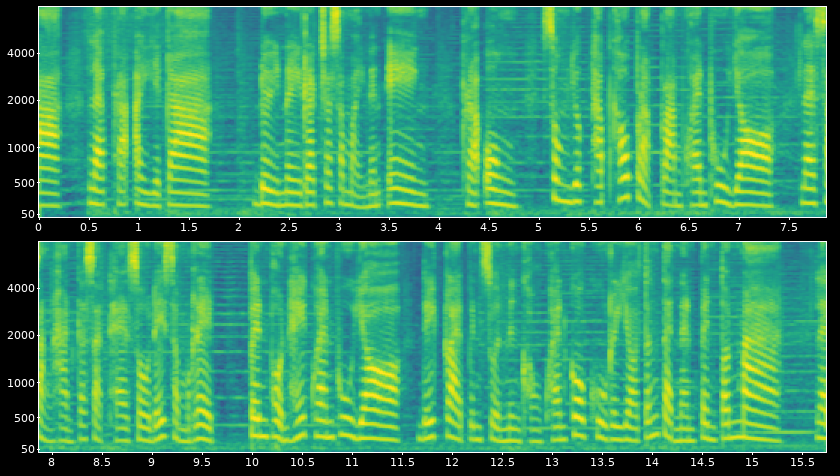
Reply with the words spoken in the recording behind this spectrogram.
าและพระอัยกา โดยในรัชสมัยนั้นเอง พระองค์ทรงยกทัพเข้าปราบปรามแคว้นผู้ยอ และสังหารกษัตริย์แทโซได้สำเร็จ เป็นผลให้แคว้นผู้ยอได้กลายเป็นส่วนหนึ่งของแคว้นโกคูรยอตั้งแต่นั้นเป็นต้นมา และ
